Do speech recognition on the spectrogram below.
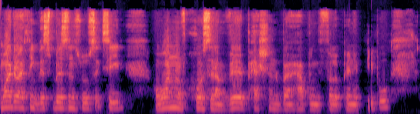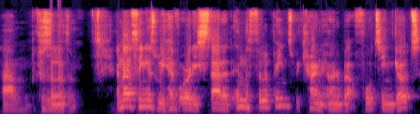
Why do I think this business will succeed? One, of course, that I'm very passionate about helping the Filipino people um, because I love them. Another thing is we have already started in the Philippines. We currently own about 14 goats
